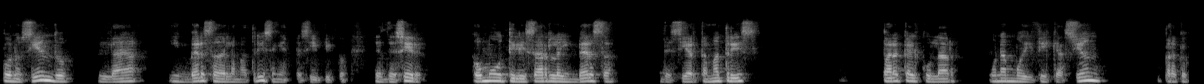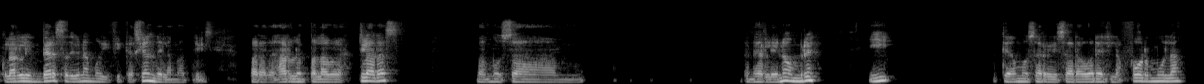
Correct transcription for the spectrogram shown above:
conociendo la inversa de la matriz en específico. Es decir, cómo utilizar la inversa de cierta matriz para calcular una modificación, para calcular la inversa de una modificación de la matriz. Para dejarlo en palabras claras, vamos a mm, ponerle nombre y que vamos a revisar ahora es la fórmula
